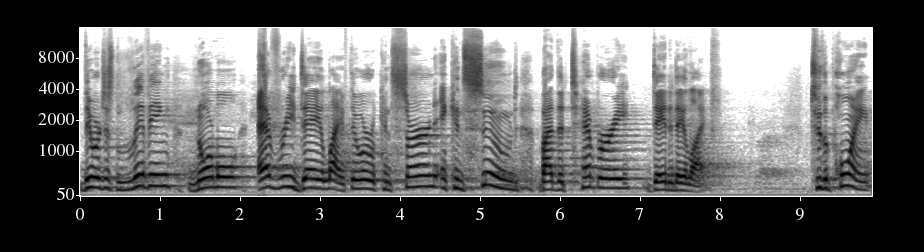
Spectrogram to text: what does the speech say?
They were just living normal, everyday life. They were concerned and consumed by the temporary day to day life to the point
